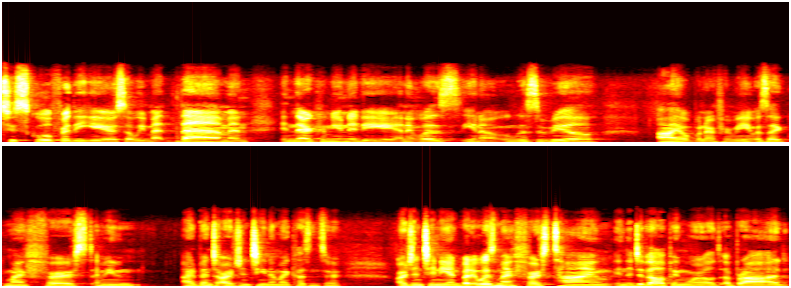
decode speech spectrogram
to school for the year. So we met them and in their community, and it was you know it was a real eye opener for me. It was like my first. I mean, I'd been to Argentina. My cousins are Argentinian, but it was my first time in the developing world abroad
